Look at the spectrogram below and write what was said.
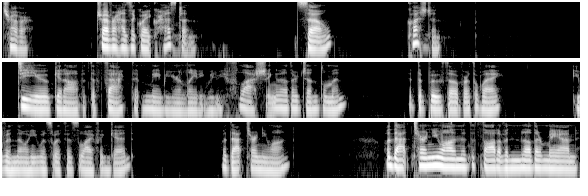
Trevor. Trevor has a great question. So, question Do you get off at the fact that maybe your lady would be flashing another gentleman at the booth over the way? even though he was with his wife and kid? Would that turn you on? Would that turn you on at the thought of another man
